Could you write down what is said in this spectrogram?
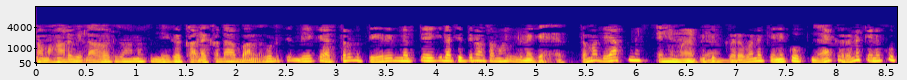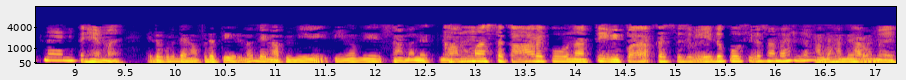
සමහර වෙලාවට ගන්නත් මේක කඩ කඩ බලනකොට මේක ඇත්තටම තේරෙන්නේ නැත්තේ කියලා හිතෙනවා සමහර වෙලාවට මේක ඇත්තම දෙයක් නේ. එහෙමයි. මේක කරන කෙනෙකුත් නැහැ කරන කෙනෙකුත් නැහැනේ. එහෙමයි. එතකොට දැන් අපිට තේරෙනවා දැන් අපි මේ මේවා මේ සමන කම්මස්ස කාරකෝ නැති විපාකස්ස වේදකෝ කියලා සඳහන් සඳහන්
